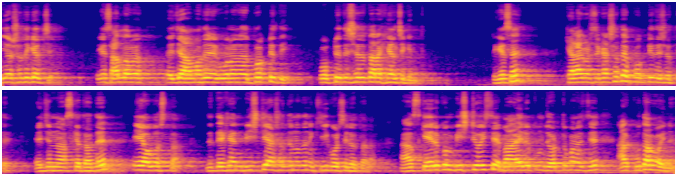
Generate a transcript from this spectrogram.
ইয়ের সাথে গেছে। ঠিক আছে? আল্লাহর, এই যে আমাদের প্রকৃতি। প্রকৃতির সাথে তারা খেলছে কিন্তু। ঠিক আছে? খেলা করছে কার সাথে? প্রকৃতির সাথে। এই জন্য আজকে তাদের এই অবস্থা। যে দেখেন, বৃষ্টি আসার জন্য তিনি কী করছিল তারা। আজকে এরকম বৃষ্টি হয়েছে বা এরকম ঝড় তুফান হয়েছে আর কোথাও হয় না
